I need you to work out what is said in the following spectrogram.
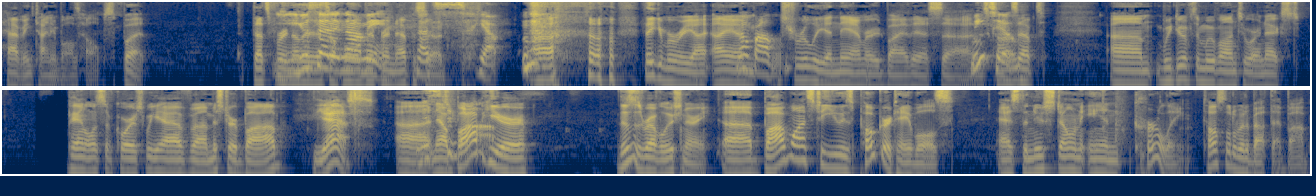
having tiny balls helps, but that's for another. you that's said a it, whole not me. different episode. That's yeah. Uh, thank you, Marie. I, I am No problem. truly enamored by this, uh, Me this too. concept. Um, we do have to move on to our next panelist. Of course, we have uh, Mr. Bob. Yes. Uh, now, Bob, Bob. here, this is revolutionary. Uh, Bob wants to use poker tables as the new stone in curling. Tell us a little bit about that, Bob.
